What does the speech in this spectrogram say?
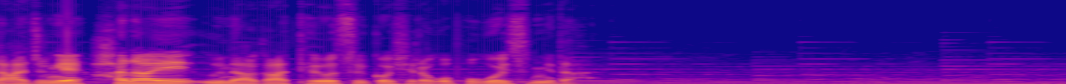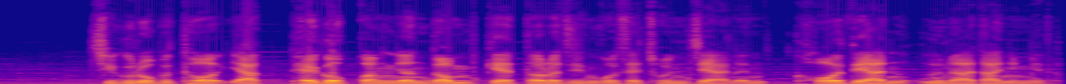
나중에 하나의 은하가 되었을 것이라고 보고 있습니다. 지구로부터 약 100억 광년 넘게 떨어진 곳에 존재하는 거대한 은하단입니다.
